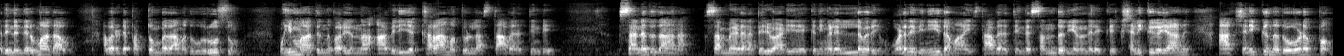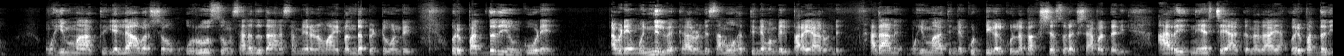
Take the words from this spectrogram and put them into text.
അതിന്റെ നിർമ്മാതാവ് അവരുടെ പത്തൊമ്പതാമത് ഉറൂസും മുഹിമാത്ത് എന്ന് പറയുന്ന ആ വലിയ കറാമത്തുള്ള സ്ഥാപനത്തിന്റെ സനദ്ദാന സമ്മേളന പരിപാടിയിലേക്ക് നിങ്ങൾ എല്ലാവരെയും വളരെ വിനീതമായി സ്ഥാപനത്തിന്റെ സന്തതി എന്ന നിലയ്ക്ക് ക്ഷണിക്കുകയാണ്. ആ ക്ഷണിക്കുന്നതോടൊപ്പം മുഹിമാത്ത് എല്ലാ വർഷവും ഉറൂസും സനദ്ദാന സമ്മേളനവുമായി ബന്ധപ്പെട്ടുകൊണ്ട് ഒരു പദ്ധതിയും കൂടെ അവിടെ മുന്നിൽ വെക്കാറുണ്ട് സമൂഹത്തിന്റെ മുമ്പിൽ പറയാറുണ്ട്. അതാണ് മുഹിമാത്തിന്റെ കുട്ടികൾക്കുള്ള ഭക്ഷ്യ സുരക്ഷാ പദ്ധതി അറി നേർച്ചയാക്കുന്നതായ ഒരു പദ്ധതി.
